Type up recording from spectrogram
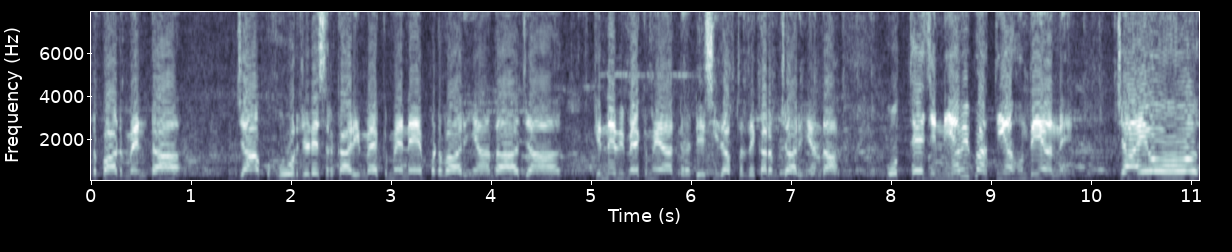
ਡਿਪਾਰਟਮੈਂਟ ਆ ਜਾਂ ਹੋਰ ਜਿਹੜੇ ਸਰਕਾਰੀ ਮਹਿਕਮੇ ਨੇ, ਪਟਵਾਰੀਆਂ ਦਾ ਜਾਂ ਕਿੰਨੇ ਵੀ ਮਹਿਕਮੇ ਆ ਡੀਸੀ ਦਫ਼ਤਰ ਦੇ ਕਰਮਚਾਰੀਆਂ ਦਾ, ਉੱਥੇ ਜਿੰਨੀਆਂ ਵੀ ਭਰਤੀਆਂ ਹੁੰਦੀਆਂ ਨੇ, ਚਾਹੇ ਉਹ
